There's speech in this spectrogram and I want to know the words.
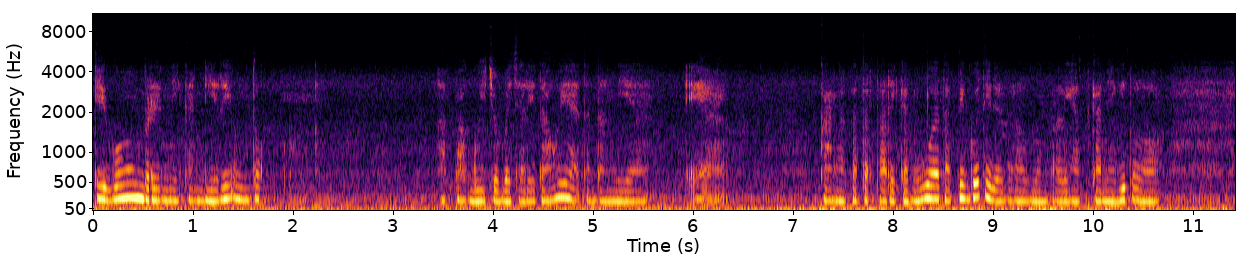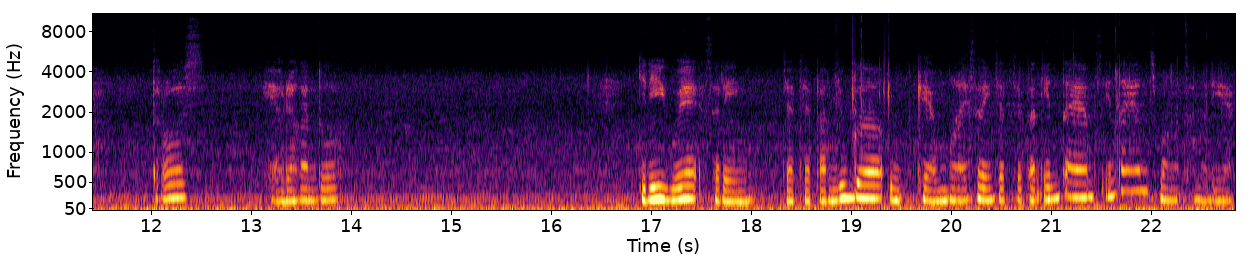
Kayak gue memberanikan diri untuk apa gue coba cari tahu ya tentang dia? Ya karena ketertarikan gue tapi gue tidak terlalu memperlihatkannya gitu loh. Terus ya udah kan tuh. Jadi gue sering chat-chatan juga kayak mulai sering chat-chatan intens intens banget sama dia.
